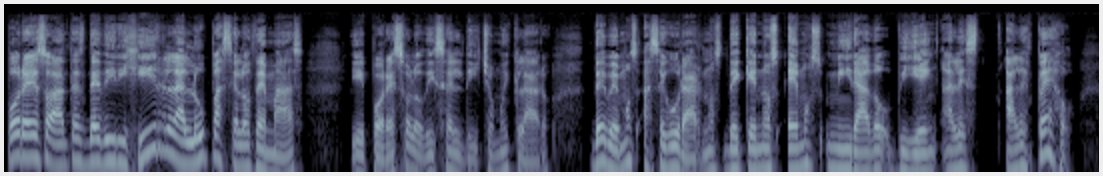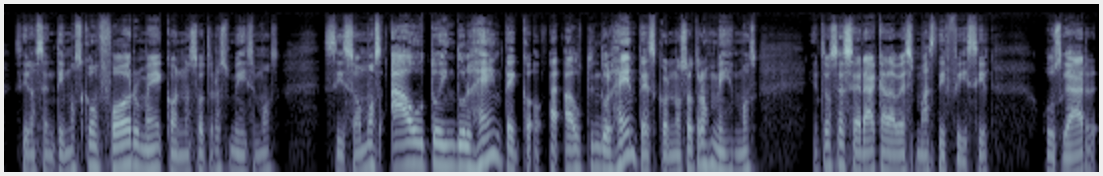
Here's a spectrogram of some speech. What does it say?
Por eso, antes de dirigir la lupa hacia los demás, y por eso lo dice el dicho muy claro, debemos asegurarnos de que nos hemos mirado bien al, espejo. Si nos sentimos conforme con nosotros mismos, si somos autoindulgentes, autoindulgentes con nosotros mismos, entonces será cada vez más difícil juzgar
